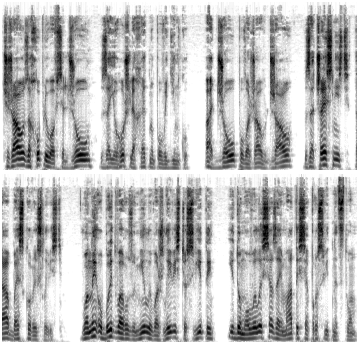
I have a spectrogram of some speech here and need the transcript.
Чжао захоплювався Джоу за його шляхетну поведінку, а Джоу поважав Джао за чесність та безкорисливість. Вони обидва розуміли важливість освіти і домовилися займатися просвітництвом.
